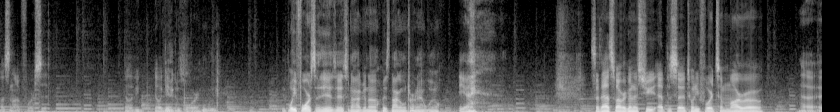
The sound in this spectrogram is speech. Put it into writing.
Let's not force it. That would be that would Yeah, boring. we- If we force it, is it's not gonna it's not gonna turn out well. Yeah. so that's why we're gonna shoot episode 24 tomorrow, uh,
